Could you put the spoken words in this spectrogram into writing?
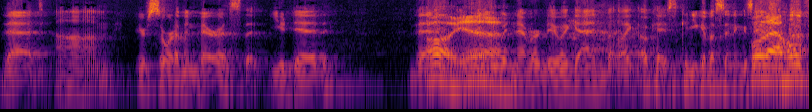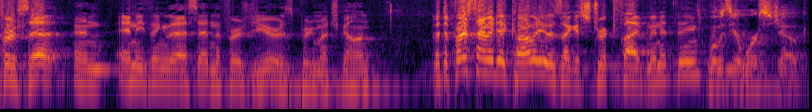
that um, you're sort of embarrassed that you did? That, Oh, that yeah. you would never do again. But like, okay, so can you give us an example? Well, that whole first set and anything that I said in the first year is pretty much gone. But the first time I did comedy it was like a strict five minute thing. What was your worst joke?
